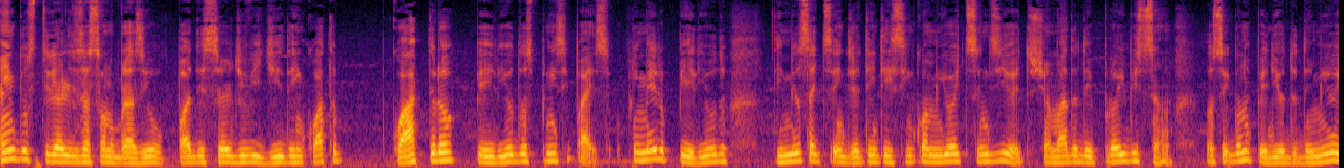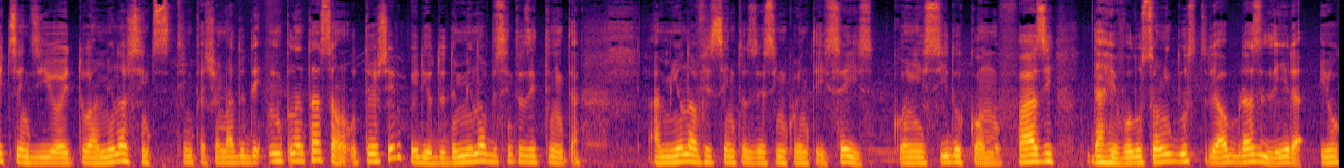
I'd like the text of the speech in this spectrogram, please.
A industrialização no Brasil pode ser dividida em quatro, quatro períodos principais. O primeiro período de 1785 a 1808, chamado de Proibição. O segundo período, de 1808 a 1930, chamado de Implantação. O terceiro período, de 1930 a 1956, conhecido como Fase da Revolução Industrial Brasileira, e o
